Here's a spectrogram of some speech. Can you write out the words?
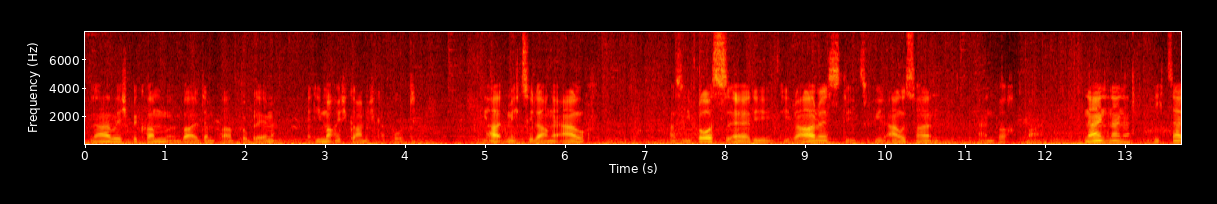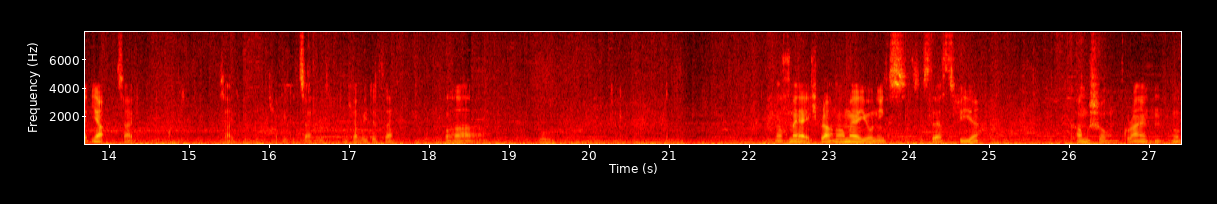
Ich glaube, ich bekomme bald ein paar Probleme. Ja, die mache ich gar nicht kaputt. Die halten mich zu lange auf. Also die Boss, äh, die, die Rares, die zu viel aushalten, einfach mal. Nein, nein, nein, nicht Zeit. Ja, Zeit. Zeit. Ich habe wieder Zeit. Ich habe wieder Zeit. Wow. Noch mehr, ich brauche noch mehr Unix. Das ist erst vier. Komm schon, grinden. Hopp,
